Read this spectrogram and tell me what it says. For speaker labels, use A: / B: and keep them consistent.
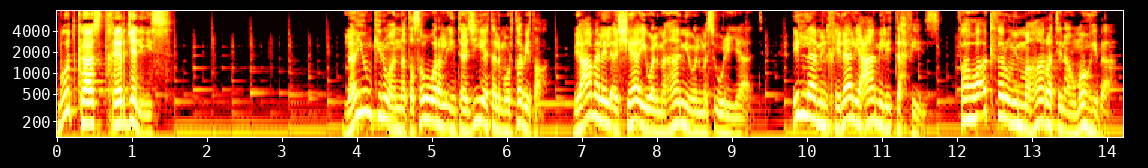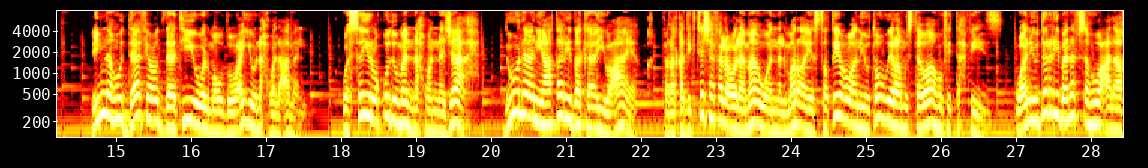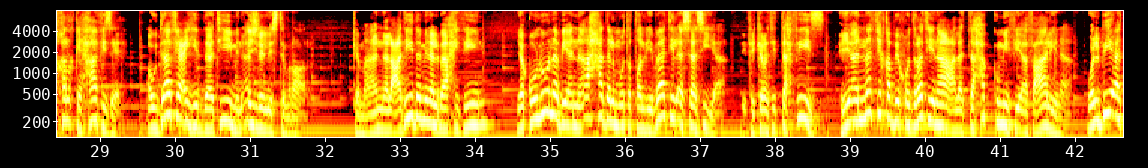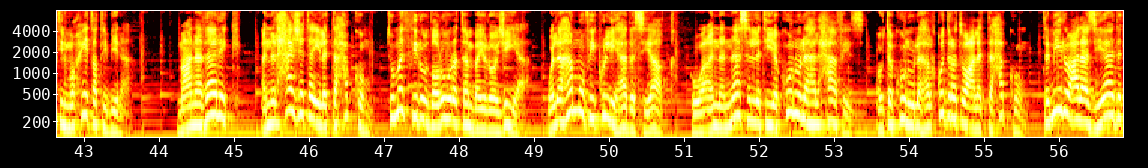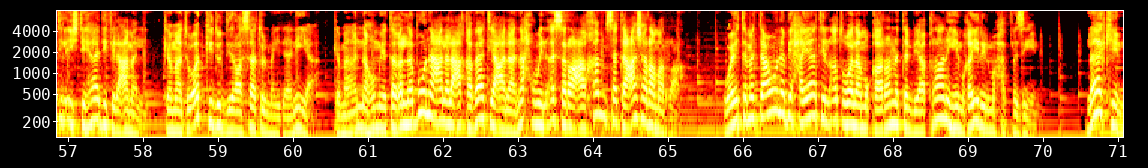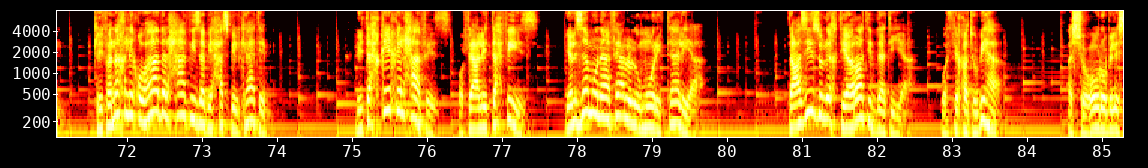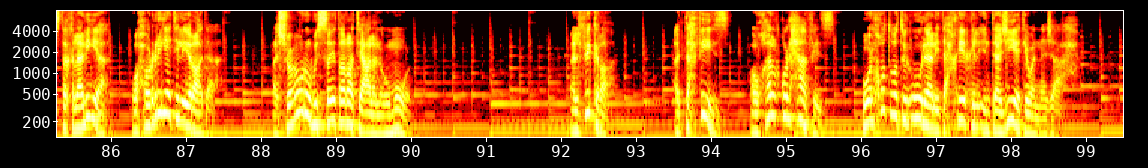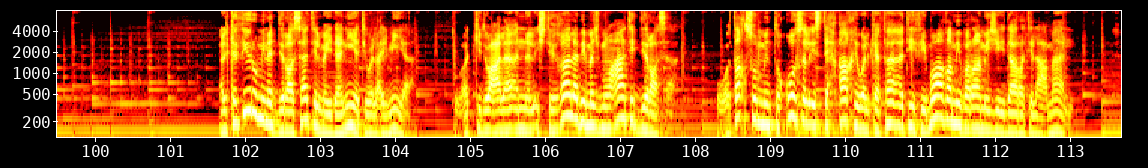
A: بودكاست خير جليس.
B: لا يمكن أن نتصور الإنتاجية المرتبطة بعمل الأشياء والمهام والمسؤوليات إلا من خلال عامل التحفيز، فهو أكثر من مهارة أو موهبة. إنه الدافع الذاتي والموضوعي نحو العمل، والسير قدما نحو النجاح دون أن يعترضك أي عائق، فلقد اكتشف العلماء أن المرء يستطيع أن يطور مستواه في التحفيز، وأن يدرب نفسه على خلق حافزه. أو دافعه الذاتي من أجل الاستمرار. كما أن العديد من الباحثين يقولون بأن أحد المتطلبات الأساسية لفكرة التحفيز هي أن نثق بقدرتنا على التحكم في أفعالنا والبيئة المحيطة بنا. معنى ذلك أن الحاجة إلى التحكم تمثل ضرورة بيولوجية، والأهم في كل هذا السياق هو أن الناس التي يكون لها الحافز أو تكون لها القدرة على التحكم تميل على زيادة الاجتهاد في العمل، كما تؤكد الدراسات الميدانية. كما أنهم يتغلبون على العقبات على نحو أسرع 15 مرة ويتمتعون بحياة أطول مقارنة بأقرانهم غير المحفزين لكن كيف نخلق هذا الحافز بحسب الكاتب؟ لتحقيق الحافز وفعل التحفيز يلزمنا فعل الأمور التالية تعزيز الاختيارات الذاتية والثقة بها الشعور بالاستقلالية وحرية الإرادة الشعور بالسيطرة على الأمور الفكرة التحفيز أو خلق الحافز هو الخطوة الأولى لتحقيق الإنتاجية والنجاح. الكثير من الدراسات الميدانية والعلمية تؤكد على أن الاشتغال بمجموعات الدراسة هو طقس من طقوس الاستحقاق والكفاءة في معظم برامج إدارة الأعمال.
